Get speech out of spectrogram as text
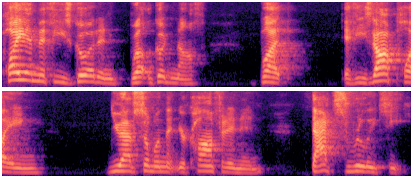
play him if he's good and well good enough. But if he's not playing, you have someone that you're confident in. That's really key.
